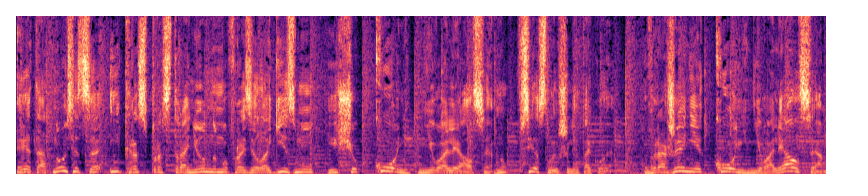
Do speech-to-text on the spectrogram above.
Это относится и к распространенному фразеологизму «еще конь не валялся». Ну, все слышали такое. Выражение «конь не валялся»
